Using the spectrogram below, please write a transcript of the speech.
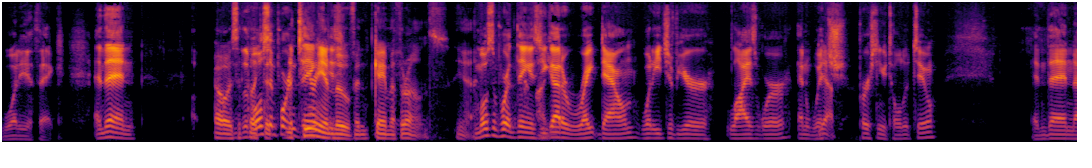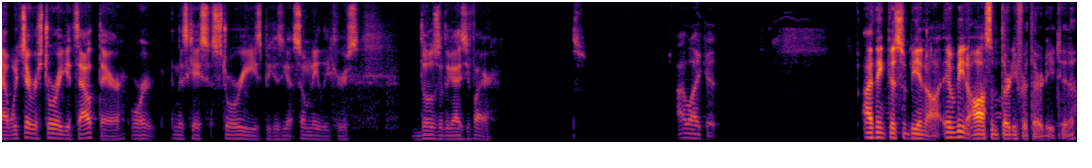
What do you think? And then oh, is it The like most the, important the thing Tyrion is- move in Game of Thrones? Yeah, The most important thing is you got to write down what each of your lies were and which person you told it to. And then uh, whichever story gets out there, or in this case, stories, because you got so many leakers, those are the guys you fire. I like it. I think this would be an it would be an awesome thirty for thirty too.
